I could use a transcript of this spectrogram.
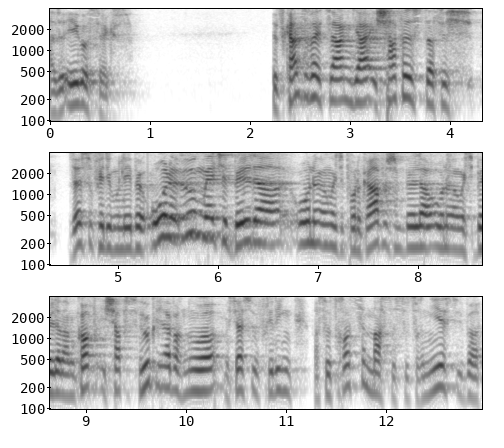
Also Ego-Sex. Jetzt kannst du vielleicht sagen, ja, ich schaffe es, dass ich Selbstbefriedigung lebe, ohne irgendwelche Bilder, ohne irgendwelche pornografischen Bilder, ohne irgendwelche Bilder in meinem Kopf. Ich schaffe es wirklich einfach nur, mich selbst zu befriedigen. Was du trotzdem machst, ist, du trainierst über,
